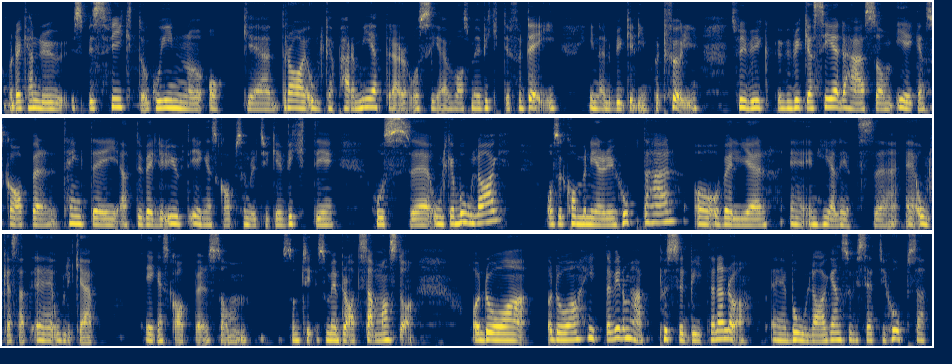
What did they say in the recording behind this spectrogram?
Och där kan du specifikt då gå in och, och eh, dra i olika parametrar och se vad som är viktigt för dig innan du bygger din portfölj. Så vi, vi brukar se det här som egenskaper. Tänk dig att du väljer ut egenskaper som du tycker är viktig hos eh, olika bolag. Och så kombinerar du ihop det här och, och väljer eh, en helhets, eh, olika, eh, olika egenskaper som, som, som är bra tillsammans då. Och då, och då hittar vi de här pusselbitarna då, eh, bolagen, som vi sätter ihop så att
